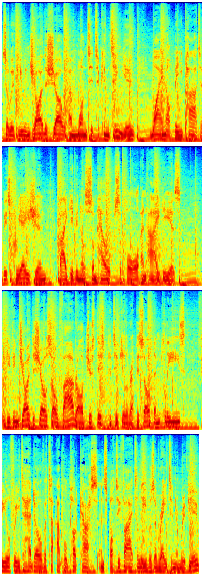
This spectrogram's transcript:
So if you enjoy the show and want it to continue, why not be part of its creation by giving us some help, support, and ideas? If you've enjoyed the show so far, or just this particular episode, then please feel free to head over to Apple Podcasts and Spotify to leave us a rating and review.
